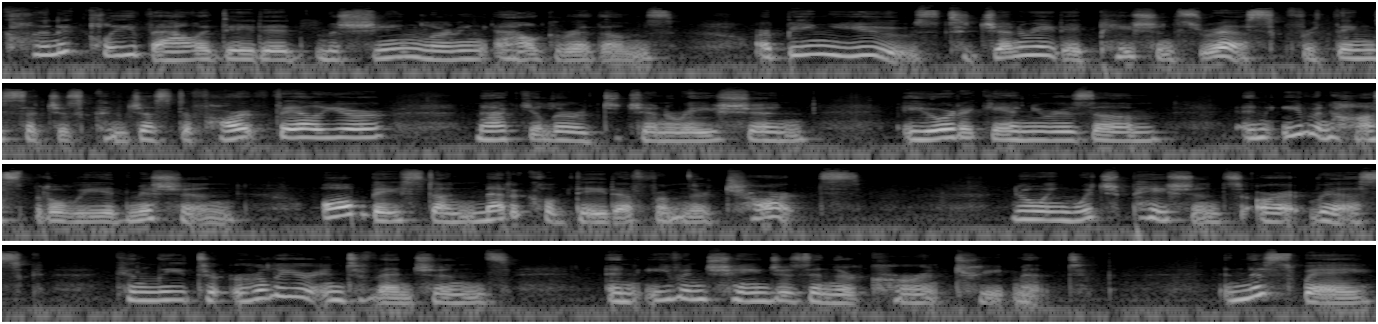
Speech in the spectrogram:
Clinically validated machine learning algorithms are being used to generate a patient's risk for things such as congestive heart failure, macular degeneration, aortic aneurysm, and even hospital readmission, all based on medical data from their charts. Knowing which patients are at risk can lead to earlier interventions and even changes in their current treatment. In this way,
